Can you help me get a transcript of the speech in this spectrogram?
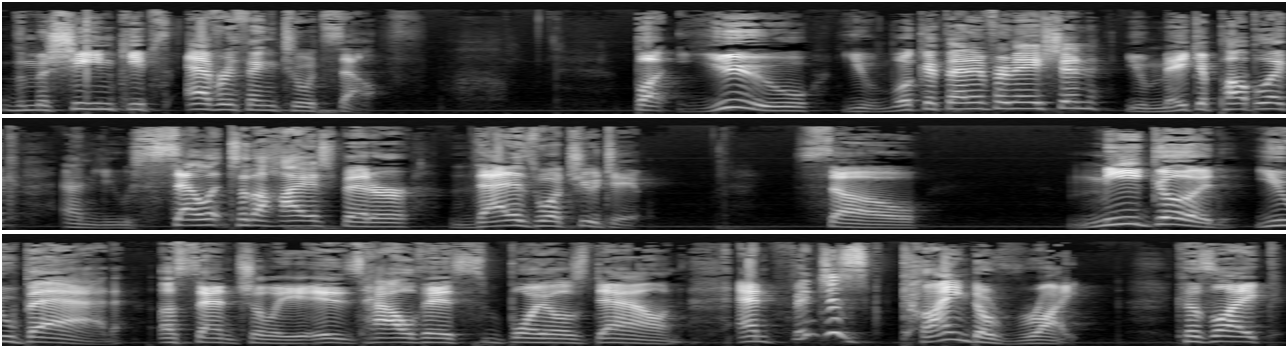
the machine keeps everything to itself. But you, you look at that information, you make it public, and you sell it to the highest bidder. That is what you do. So, me good, you bad, essentially, is how this boils down. And Finch is kind of right. Because, like,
